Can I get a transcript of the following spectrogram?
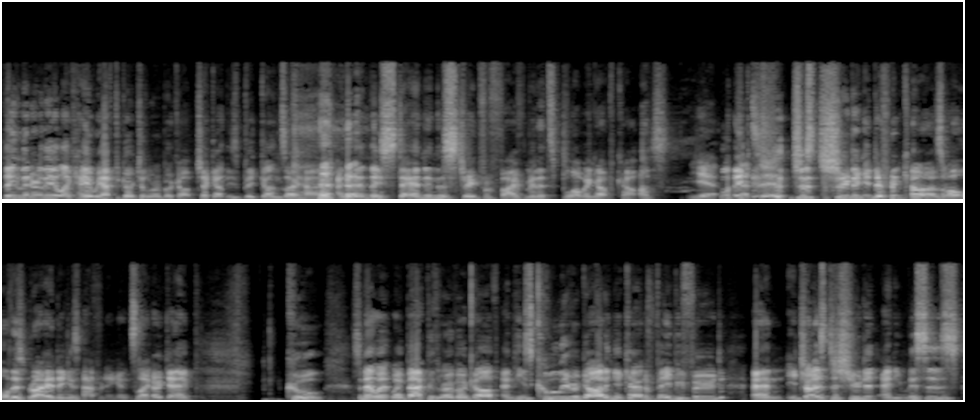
They literally are like, hey, we have to go kill Robocop. Check out these big guns I have. And then they stand in the street for five minutes blowing up cars. Yeah, like, that's it. Just shooting at different cars while all this rioting is happening. It's like, okay, cool. So now we're, we're back with Robocop, and he's coolly regarding a can of baby food, and he tries to shoot it, and he misses.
